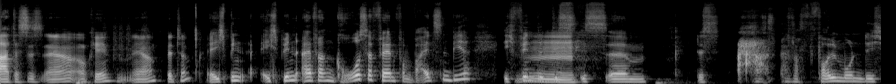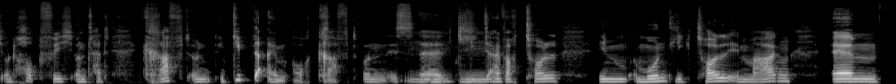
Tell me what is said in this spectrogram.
Ah, das ist, ja, okay. Ja, bitte. Ja, Ich bin, ich bin einfach ein großer Fan vom Weizenbier. Ich finde, Mm. das ist, ähm, das ah, ist einfach vollmundig und hopfig und hat Kraft und gibt einem auch Kraft und ist, äh, Mm, liegt mm. einfach toll im Mund, liegt toll im Magen. Ähm,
